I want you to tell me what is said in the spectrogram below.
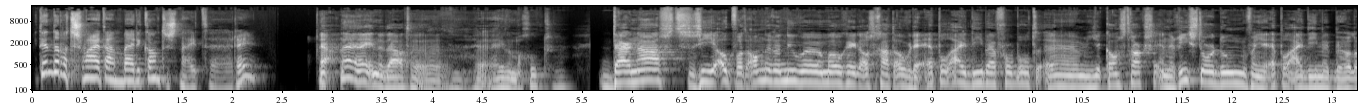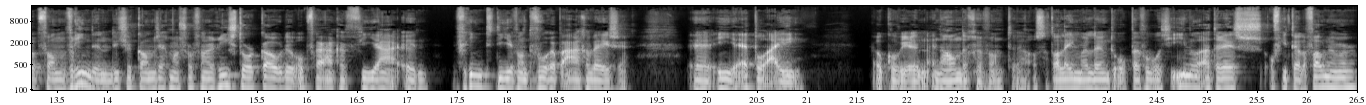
Ik denk dat het zwaard aan beide kanten snijdt, uh, Ray. Ja, nee, nee inderdaad. Uh, helemaal goed. Daarnaast zie je ook wat andere nieuwe mogelijkheden als het gaat over de Apple ID bijvoorbeeld. Um, je kan straks een restore doen van je Apple ID met behulp van vrienden. Dus je kan zeg maar een soort van restore code opvragen via een vriend die je van tevoren hebt aangewezen uh, in je Apple ID. Ook alweer een, een handige, want uh, als dat alleen maar leunt op bijvoorbeeld je e-mailadres of je telefoonnummer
